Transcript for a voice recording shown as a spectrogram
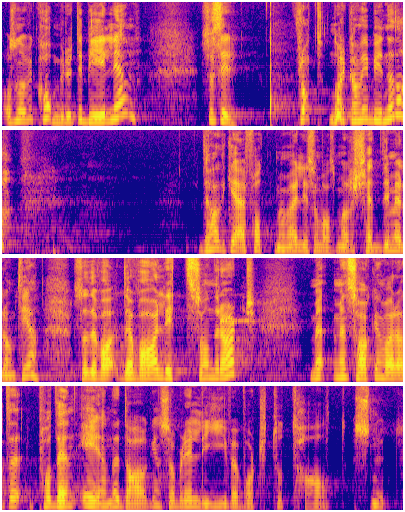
Og så når vi kommer ut i bilen igjen, så sier de Flott, når kan vi begynne, da? Det hadde ikke jeg fått med meg liksom, hva som hadde skjedd i mellomtida. Så det var, det var litt sånn rart. Men, men, saken var at det, på den ene dagen så ble livet vårt totalt snudd.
